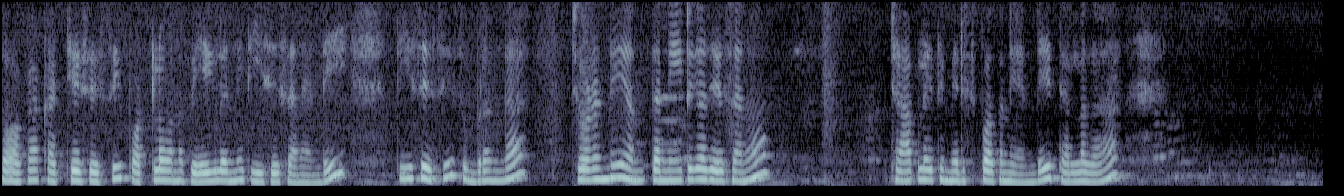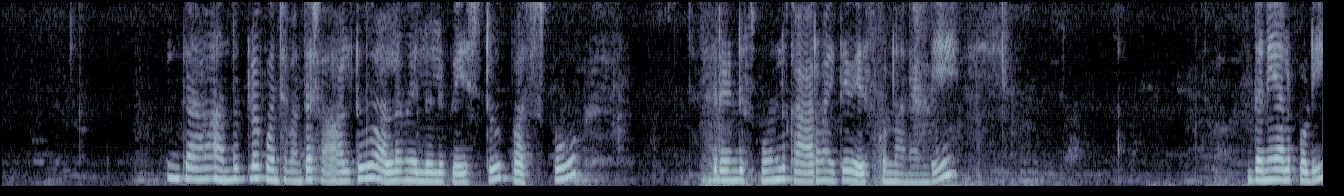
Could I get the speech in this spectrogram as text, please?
తోక కట్ చేసేసి పొట్టలో ఉన్న పేగులన్నీ తీసేసానండి తీసేసి శుభ్రంగా చూడండి ఎంత నీట్గా చేశానో. చేపలు అయితే మెరిసిపోతున్నాయండి తెల్లగా. ఇంకా అందుట్లో కొంచెం అంతా సాల్టు అల్లం వెల్లుల్లి పేస్టు పసుపు రెండు స్పూన్లు కారం అయితే వేసుకున్నానండి. ధనియాల పొడి.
